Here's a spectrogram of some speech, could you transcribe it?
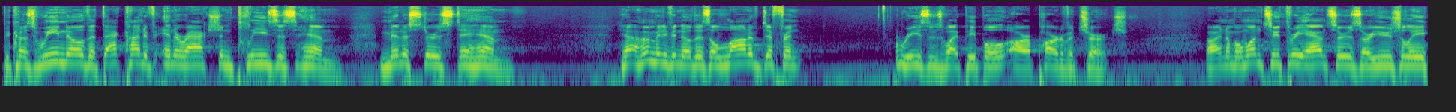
because we know that that kind of interaction pleases Him, ministers to Him. Yeah, how many of you know there's a lot of different reasons why people are a part of a church? All right, number one, two, three answers are usually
